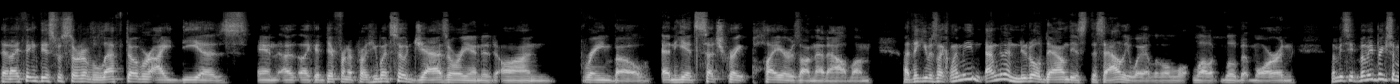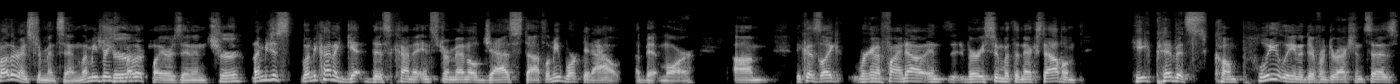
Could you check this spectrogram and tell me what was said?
that I think this was sort of leftover ideas and uh, like a different approach. He went so jazz oriented on Rainbow, and he had such great players on that album. I think he was like, let me, I'm going to noodle down this this alleyway a little, little little bit more, and let me see, let me bring some other instruments in. Let me bring Sure. some other players in, and Sure. let me just let me kind of get this kind of instrumental jazz stuff. Let me work it out a bit more. Um, because like we're gonna find out in, very soon with the next album, he pivots completely in a different direction, says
